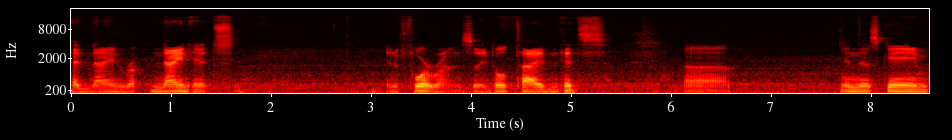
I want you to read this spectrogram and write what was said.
had nine nine hits and four runs, so they both tied in hits. Uh, in this game,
